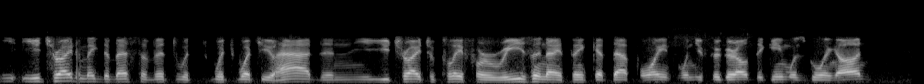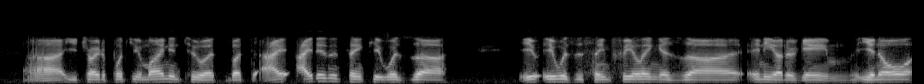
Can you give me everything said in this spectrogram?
you, try to make the best of it with with what you had, and you, you try to play for a reason. I think at that point, when you figure out the game was going on, uh, you try to put your mind into it. But I I didn't think it was. Uh, it, it was the same feeling as uh, any other game. You know,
